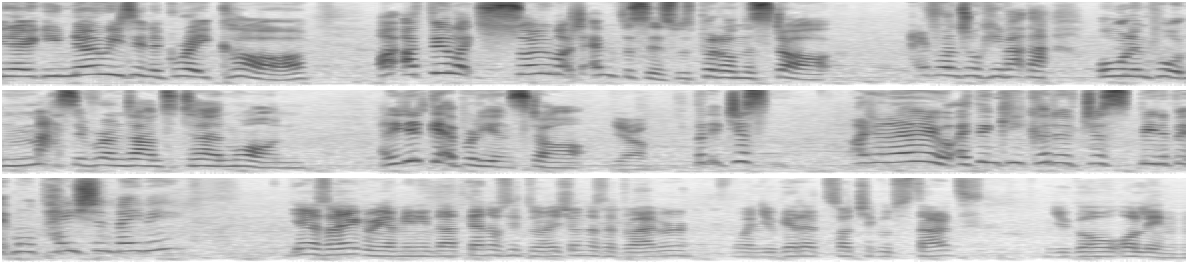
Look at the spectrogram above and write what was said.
You know, you know he's in a great car. I, I feel like so much emphasis was put on the start. Everyone talking about that all important, massive run down to turn one. And he did get a brilliant start. Yeah. But it just, I don't know. I think he could have just been a bit more patient, maybe. Yes, I agree. I mean, in that kind of situation as a driver, when you get at such a good start, you go all in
